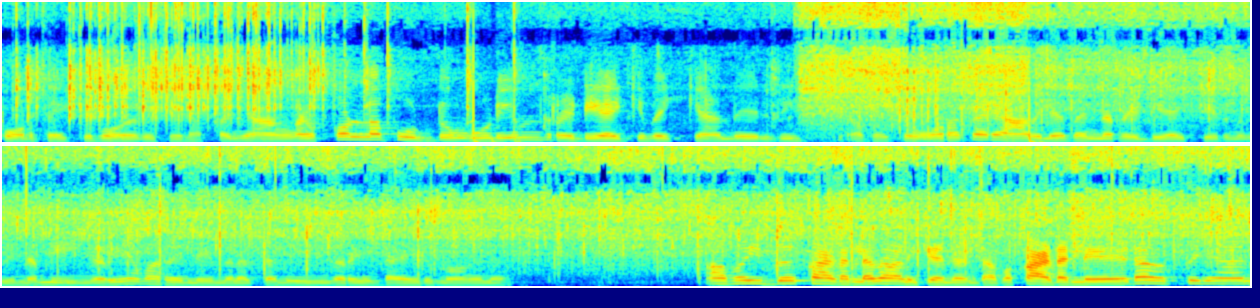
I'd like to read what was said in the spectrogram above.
പുറത്തേക്ക് പോയത് ചെയ്യണം. അപ്പോൾ ഞങ്ങൾക്കുള്ള ഫുഡും കൂടിയും റെഡിയാക്കി വയ്ക്കാമെന്ന് കരുതി. അപ്പോൾ ചോറൊക്കെ രാവിലെ തന്നെ റെഡിയാക്കിയിരുന്നു പിന്നെ മീൻകറി ഞാൻ പറയില്ലേ ഇന്നലത്തെ മീൻകറി ഉണ്ടായിരുന്നു അങ്ങനെ. അപ്പോൾ ഇത് കടല താളിക്കാനുണ്ട്. അപ്പോൾ കടലയുടെ അകത്ത് ഞാൻ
